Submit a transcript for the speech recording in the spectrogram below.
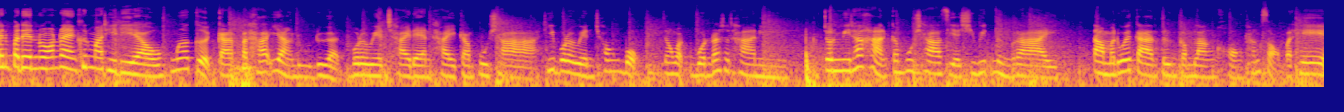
เป็นประเด็นร้อนแรงขึ้นมาทีเดียว เมื่อเกิดการประทะอย่างดุเดือด บริเวณชายแดนไทยกัมพูชา ที่บริเวณช่องบก จังหวัดอุบลราชธานี จนมีทหารกัมพูชาเสียชีวิตหนึ่งราย ตามมาด้วยการตรึงกำลังของทั้งสองประเทศ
